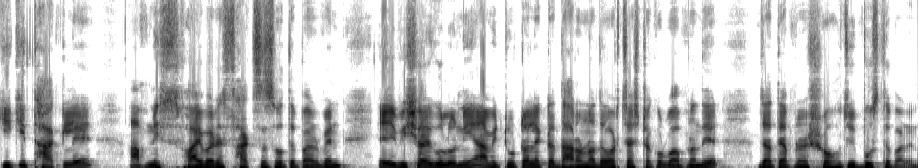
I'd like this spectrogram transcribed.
কি কি থাকলে আপনি ফাইবারে সাকসেস হতে পারবেন, এই বিষয়গুলো নিয়ে আমি টোটাল একটা ধারণা দেওয়ার চেষ্টা করব আপনাদের যাতে আপনারা সহজেই বুঝতে পারেন।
